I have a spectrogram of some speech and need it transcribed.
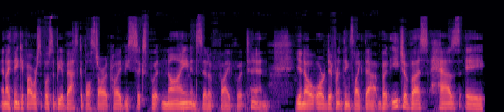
And I think if I were supposed to be a basketball star, I'd probably be six foot nine instead of five foot ten, you know, or different things like that. But each of us has a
